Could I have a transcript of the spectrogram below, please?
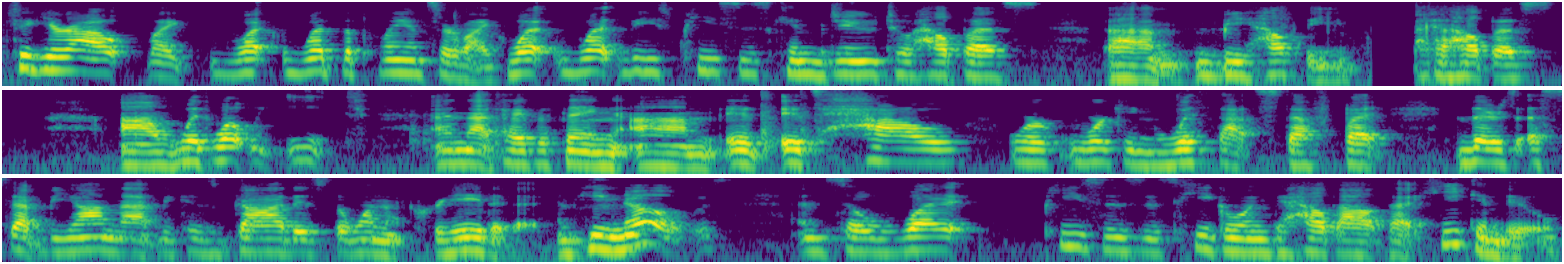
figure out like what what the plants are like, what what these pieces can do to help us um, be healthy, to help us um, with what we eat and that type of thing. Um, it, it's how we're working with that stuff, but there's a step beyond that because God is the one that created it and He knows. And so, what pieces is He going to help out that He can do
